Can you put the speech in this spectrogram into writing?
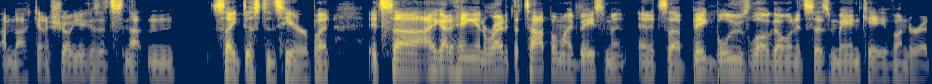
I'm not going to show you because it's not in sight distance here, but it's uh, I got it hanging right at the top of my basement, and it's a big blues logo, and it says "Man Cave" under it.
